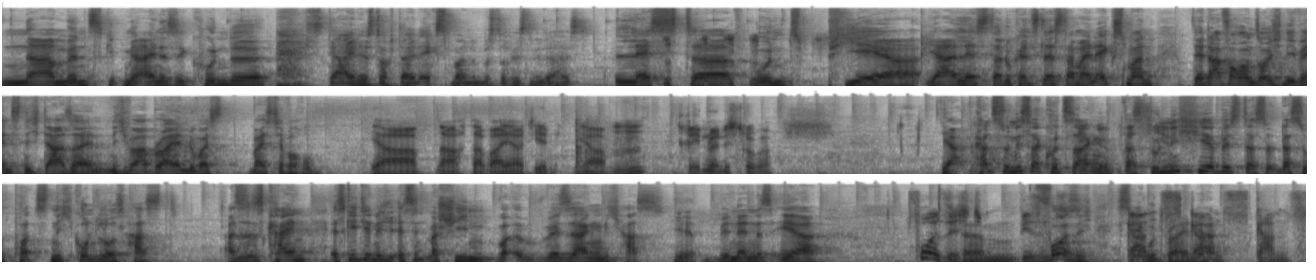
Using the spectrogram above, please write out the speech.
namens, gib mir eine Sekunde, Der eine ist doch dein Ex-Mann, du musst doch wissen, wie der heißt. Lester und Pierre. Ja, Lester, du kennst Lester, mein Ex-Mann, der darf auch an solchen Events nicht da sein. Nicht wahr, Brian? Du weißt, weißt ja warum. Ja, ach, da war ja die. Ja, hm? reden wir nicht drüber. Ja, kannst du Nissa kurz sagen, dass du nicht hier bist, dass, du- dass du Pots nicht grundlos hast? Also es ist kein, es geht hier nicht, es sind Maschinen. Wir sagen nicht Hass hier. Wir nennen es eher Vorsicht. Ähm, wir sind Vorsicht. Sehr ganz, gut, Brian, ja. ganz, ganz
